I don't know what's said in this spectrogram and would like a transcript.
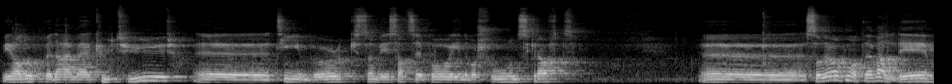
Vi hadde oppe det her med kultur, eh, teamwork, som vi satser på, innovasjonskraft. Så det var på en måte veldig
